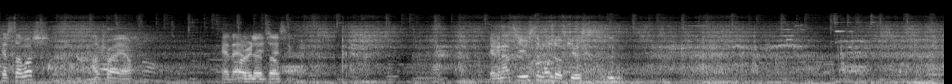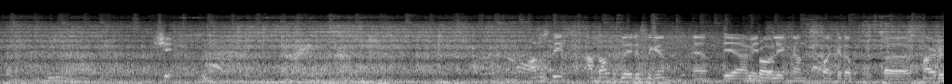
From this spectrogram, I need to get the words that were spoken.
Get stopwatch. I'll try, yeah. Okay, they're really chasing. You're gonna have to use the Mundo Qs. Shit. Honestly, I'm down to play this again, and Yeah, we me probably can't fuck it up uh, harder.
